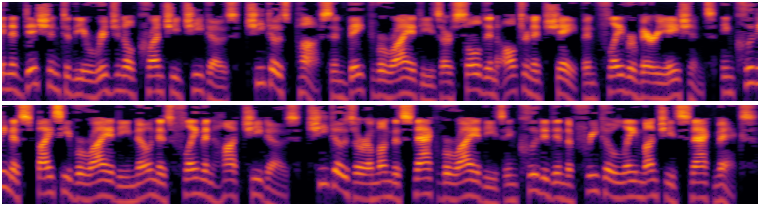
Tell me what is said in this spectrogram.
In addition to the original crunchy Cheetos, Cheetos Puffs and baked varieties are sold in alternate shape and flavor variations, including a spicy variety known as Flamin' Hot Cheetos. Cheetos are among the snack varieties included in the Frito-Lay Munchies snack mix.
